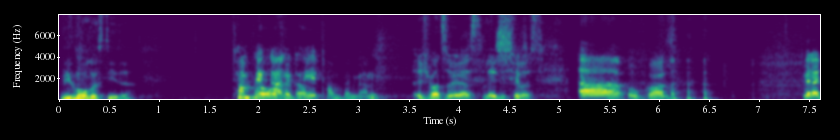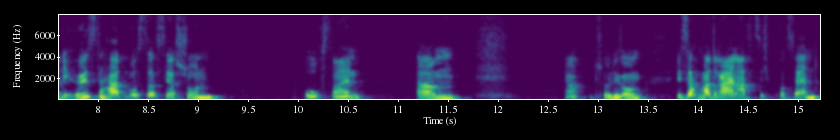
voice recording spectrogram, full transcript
Wie hoch ist diese? Tom fängt Laura an. fängt an. Nee, Tom fängt an. Ich war zuerst. Ladies Shit. first. Ah, oh Gott. Wenn er die höchste hat, muss das ja schon hoch sein. Ähm, ja, Entschuldigung. Ich sag mal 83 Prozent.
